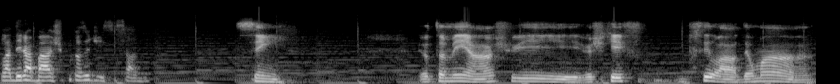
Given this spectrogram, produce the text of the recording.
ladeira abaixo por causa disso, sabe? Sim. Eu também acho e eu acho que, sei lá, deu uma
